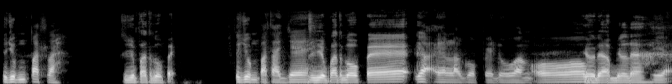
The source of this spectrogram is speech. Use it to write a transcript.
74 lah. 74 gope. 74 aja. 74 gope. Ya elah gope doang Om. Ya udah ambil dah. Iya.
